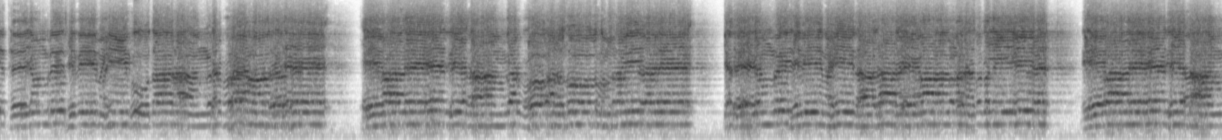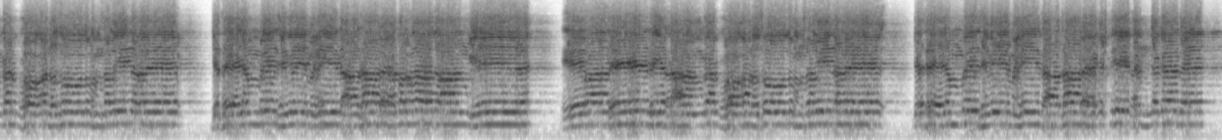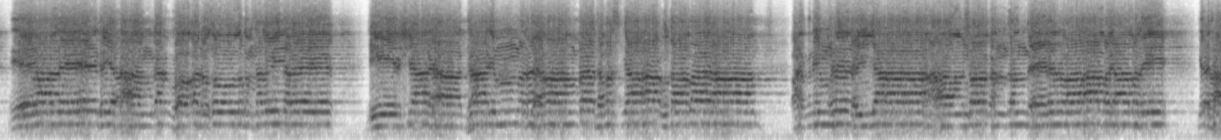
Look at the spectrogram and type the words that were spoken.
यथेयम् पृथिवी महीभूतानाम् गर्भमादधे एवादे द्वियताम् गर्भो अनुसोतुम् समीरवे यथेयम् मही राधादेवान्वनस्पतीः एवादे द्वियताम् गर्भो अनुसोतुम् समीरवे यथेयम् मही राधारे एवाधेन्द्रियताम् गर्भो अनुसूतुम् समीतवे यथेयम् पृथिवीमही जगत्। एवाधेन्द्रियताम् गर्भो अनुसूतुम् समीतवे ईर्ष्यायाध्यायम् प्रथमाम् प्रथमस्याः उतापराम् अग्निम् हृदय्याम् शोकम् निर्वापयामसि यथा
